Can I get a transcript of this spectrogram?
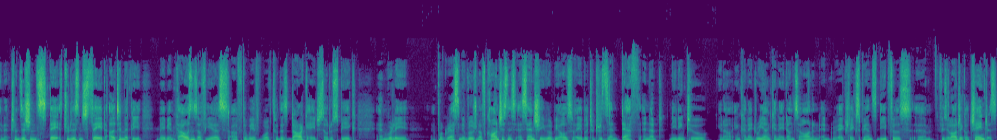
in a transition state, transition state, ultimately, maybe in thousands of years after we have worked through this dark age, so to speak, and really progress in the evolution of consciousness, essentially we'll be also able to transcend death and not needing to, you know, incarnate, reincarnate, and so on, and, and actually experience deep phys- um, physiological changes.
